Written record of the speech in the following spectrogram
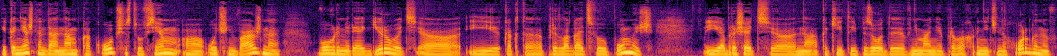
И, конечно, да, нам как обществу всем очень важно вовремя реагировать э, и как-то предлагать свою помощь и обращать э, на какие-то эпизоды внимание правоохранительных органов.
